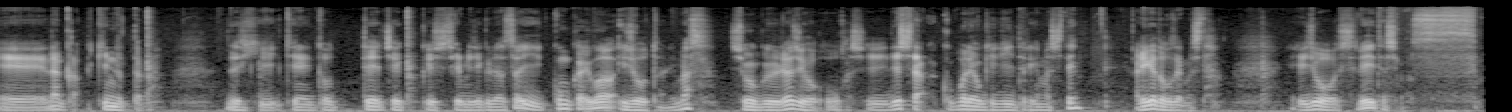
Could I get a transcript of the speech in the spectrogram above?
えー、なんか気になったら是非手に取ってチェックしてみてください。今回は以上となります。将軍ラジオ大橋でした。ここまでお聴きいただきましてありがとうございました。以上失礼いたします。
